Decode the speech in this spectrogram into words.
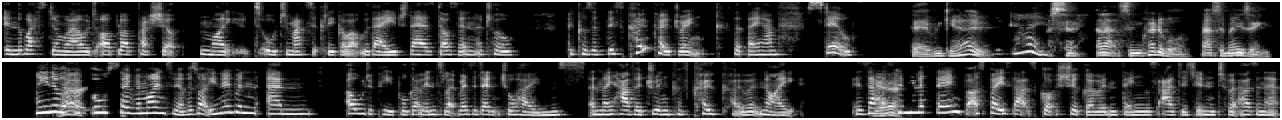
in the Western world, our blood pressure might automatically go up with age, theirs doesn't at all because of this cocoa drink that they have still. There we go. There you go. And that's incredible. That's amazing. And you know what Wow. it also reminds me of as well? You know when um older people go into like residential homes and they have a drink of cocoa at night? Is that Yeah. a similar thing? But I suppose that's got sugar and things added into it, hasn't it?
